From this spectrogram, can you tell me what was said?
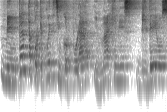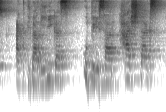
Me encanta porque puedes incorporar imágenes, videos, activar ligas, utilizar hashtags,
